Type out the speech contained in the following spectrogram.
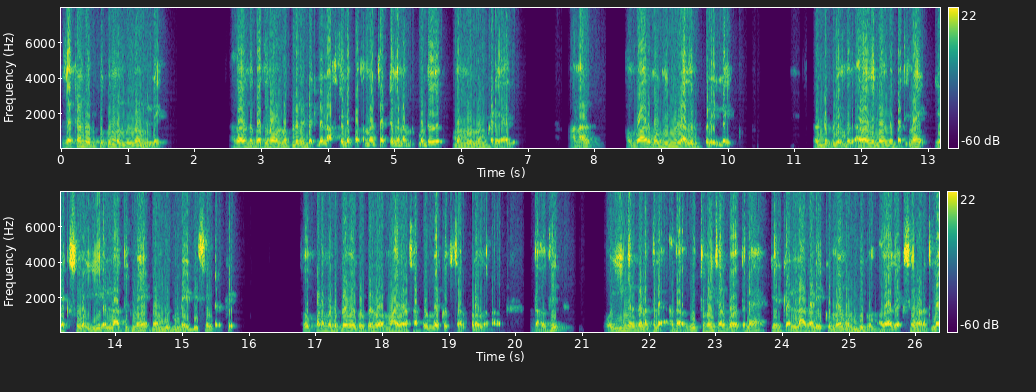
ஜெட்டாண்ட் உறுப்புக்கும் முன்னுரிமம் இல்லை. அதாவது வந்து பார்த்தீங்கன்னா ஒன்று புள்ளி ரெண்டு இல்லை லாஸ்ட் டைல பார்த்தோம்னா ஜட்டுங்க நமக்கு வந்து முன்னுரிமம் கிடையாது. ஆனால் அவ்வாறு முன்னுரிமை உறுப்புகள் இல்லை. ரெண்டு புள்ளி ஒன்பது. அதாவது என்ன வந்து பார்த்தீங்கன்னா எக்ஸ் ஒய் எல்லாத்துக்குமே முன்னுரிமை ஏபிசின்னு இருக்கு. ஸோ படம் ரெண்டு புள்ளி ஒன்பது மாதிரி மாதிரியான சார்பு மேற்கொத்து சார்பு அதாவது ஒய்ங்கிற கணத்துல அதாவது துணை சார்பகத்துல இருக்க எல்லா வேலைக்குமே முன்பிகும் அதாவது எக்ஸ் கணத்துல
